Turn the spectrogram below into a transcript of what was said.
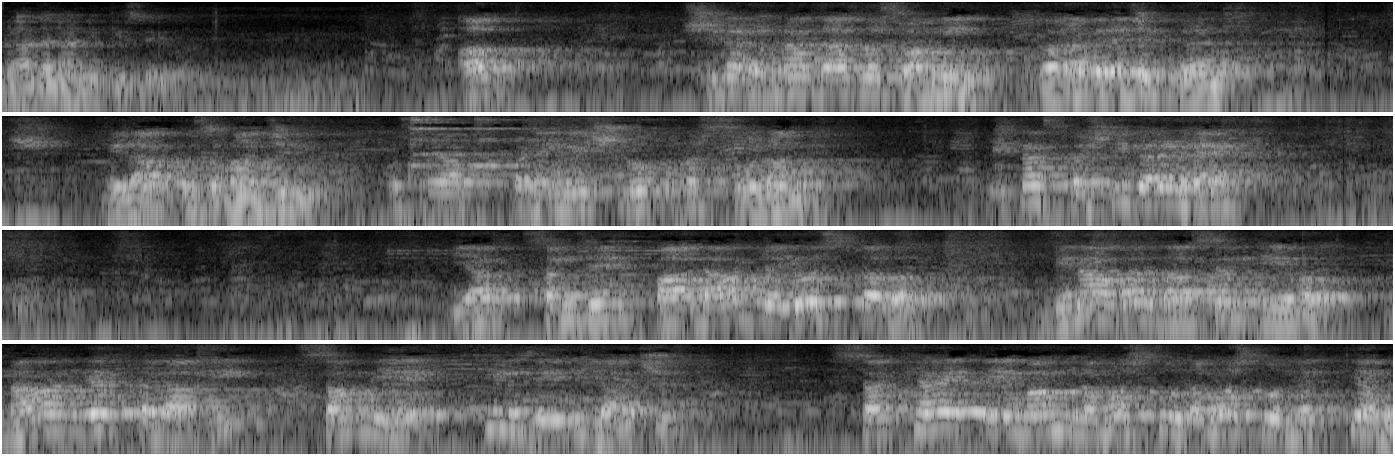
राधा रानी की सेवा। अब श्री रघुनाथ दास गोस्वामी द्वारा विरचित ग्रंथ विराग को समांजलि। उसमें आप पढ़ेंगे श्लोक नंबर 16 में। इतना स्पष्टीकरण है या समझे पादाब जयोस्तव बिना वर दास्यम एव नान्य कदापि सम्ये किल देवी याचे। सख्याय तेमम नमोस्तु नमोस्तु नित्यम,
